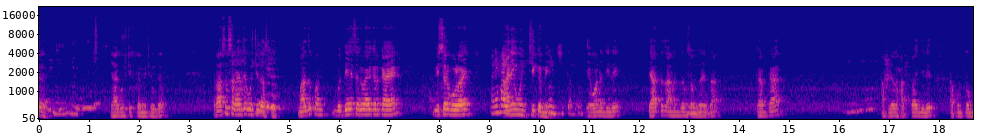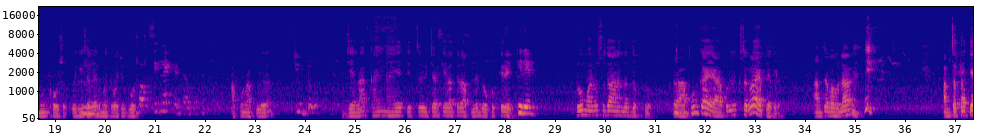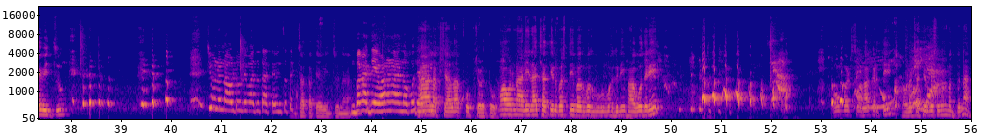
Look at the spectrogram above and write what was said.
ह्या गोष्टीत कमी ठेवलं. तर असं सगळ्यांच्या गोष्टीत असतं. माझं पण बुद्धी आहे सगळं आहे खरं काय विसरबोळ आहे. आणि उंची कमी. आहे उंची कमी. देवानं दिले. त्यातच आनंद समजायचा. कारण का? आपल्याला हातपाय दिलेत. आपण कमवून खाऊ शकतो. ही सगळ्यात महत्वाची गोष्ट. आपण. आपलं ज्याला काही नाही त्याचा विचार केला तर आपलं डोकं फिरेल. फिरेल. तो माणूस सुद्धा आनंदात जगतो. तर आपण काय आहे? आपलं सगळं आहे आपल्याकडं. आमचा भाऊला आमचा तात्या विंचू नाव ठेवले माझं तर. आमचा तात्या विंचू ना. बघा देवाना नको ह्या लक्षाला खूप छळतो मावरनं आली ना छातीर बसते बघ बघ बघ भगनी भागोदरी ओंबट सोहा करते. भाऊला छातीवर बसूनच म्हणतो ना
